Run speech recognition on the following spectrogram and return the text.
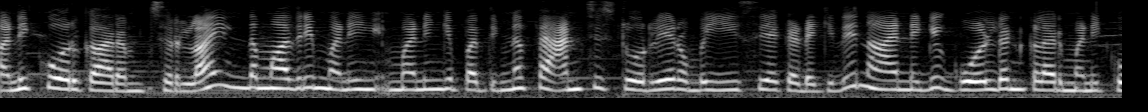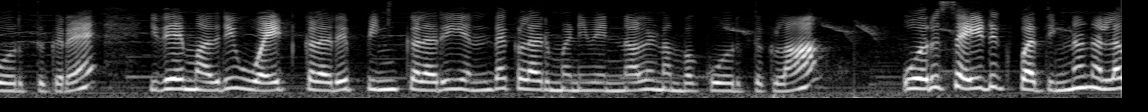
மணிக்கோருக்கு ஆரம்பிச்சிடலாம். இந்த மாதிரி மணி மணிங்க பார்த்திங்கன்னா ஃபேன்சி ஸ்டோர்லேயே ரொம்ப ஈஸியாக கிடைக்குது. நான் இன்றைக்கி கோல்டன் கலர் மணி கோர்த்துக்கிறேன். இதே மாதிரி ஒயிட் கலரு பிங்க் கலரு எந்த கலர் மணி வேணாலும் நம்ம கோர்த்துக்கலாம். ஒரு சைடுக்கு பார்த்திங்கன்னா நல்லா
